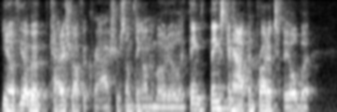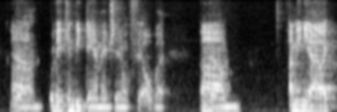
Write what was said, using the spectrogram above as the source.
you know, if you have a catastrophic crash or something on the moto, like things things can happen, products fail, but yeah. um, or they can be damaged, they don't fail. But um, yeah. I mean, yeah, like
